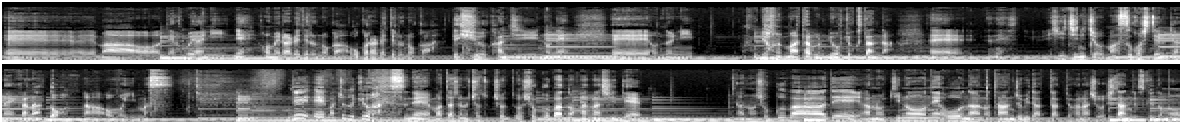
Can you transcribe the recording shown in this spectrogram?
えー、まあね親にね褒められてるのか怒られてるのかっていう感じのね、えー、本当にまあ多分両極端な、えーね、一日をまあ過ごしてるんじゃないかなと思います。で、えー、まあ、ちょっと今日はですね私のちょちょっと職場の話であの職場であの昨日ねオーナーの誕生日だったっていう話をしたんですけども、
